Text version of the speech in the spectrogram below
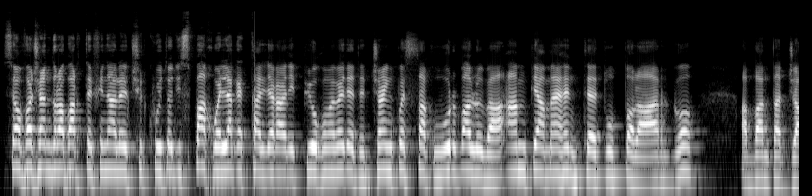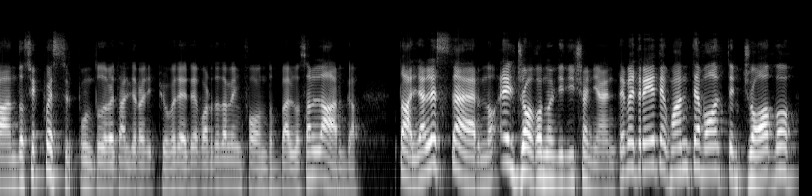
stiamo facendo la parte finale del circuito di Spa, quella che taglierà di più, come vedete già in questa curva lui va ampiamente tutto largo avvantaggiandosi e questo è il punto dove taglierà di più, vedete, guardatela in fondo, bello, si allarga, taglia all'esterno e il gioco non gli dice niente, vedrete quante volte gioco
